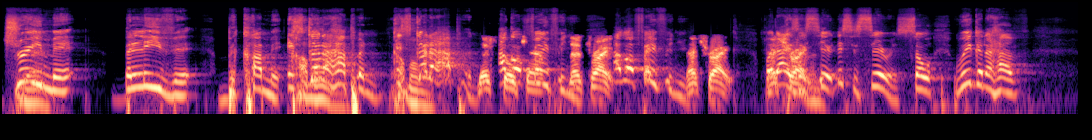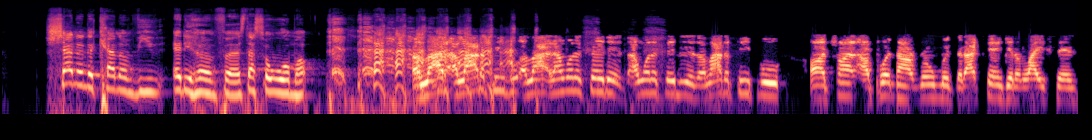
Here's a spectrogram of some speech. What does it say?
Dream it, believe it, become it. It's Come gonna on. happen. it's on. gonna happen. Let's I go, got champ. faith in you. That's right. I got faith in you. That's right. But That's that is right. a serious. This is serious. So we're gonna have Shannon the Cannon v Eddie Hearn first. That's a warm up. a lot, a lot of people, a lot. I want to say this. I want to say this. A lot of people are trying are putting out rumors that I can't get a license.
